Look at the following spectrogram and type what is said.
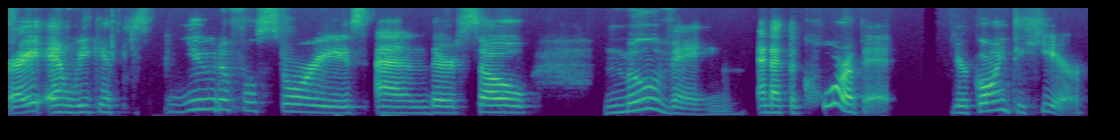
right and we get these beautiful stories and they're so moving and at the core of it you're going to hear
